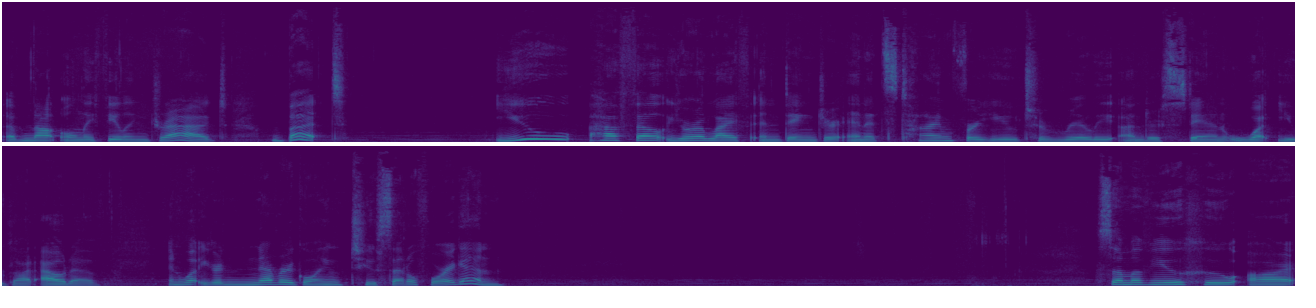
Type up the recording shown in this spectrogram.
of not only feeling dragged, but you have felt your life in danger, and it's time for you to really understand what you got out of and what you're never going to settle for again. Some of you who are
